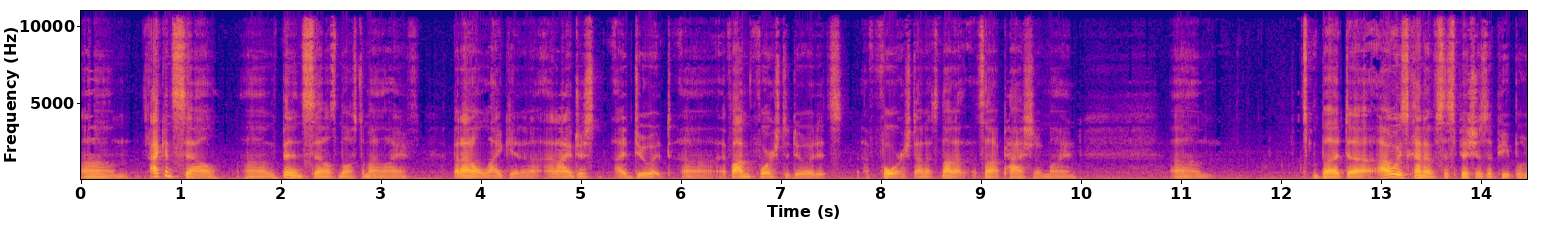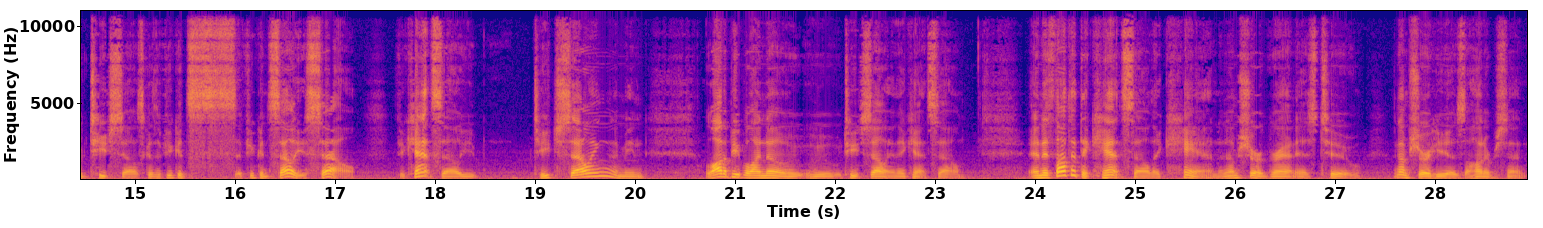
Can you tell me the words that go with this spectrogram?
Um, I can sell. Uh, I've been in sales most of my life, but I don't like it. And, and I just, I do it. Uh, if I'm forced to do it, it's forced and it's not a, it's not a passion of mine. Um, but uh, I always kind of suspicious of people who teach sales because if you could, if you can sell, you sell If you can't sell, you teach selling. I mean, a lot of people I know who, who teach selling, they can't sell. And it's not that they can't sell, they can. And I'm sure Grant is too. And I'm sure he is 100%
